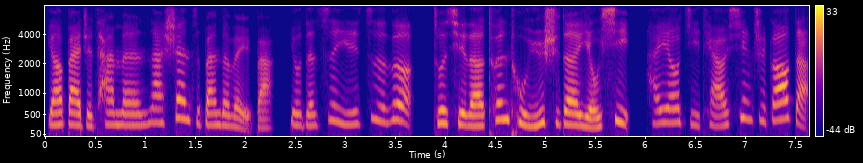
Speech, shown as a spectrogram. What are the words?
摇摆着它们那扇子般的尾巴；有的自娱自乐，做起了吞吐鱼食的游戏；还有几条兴致高的，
